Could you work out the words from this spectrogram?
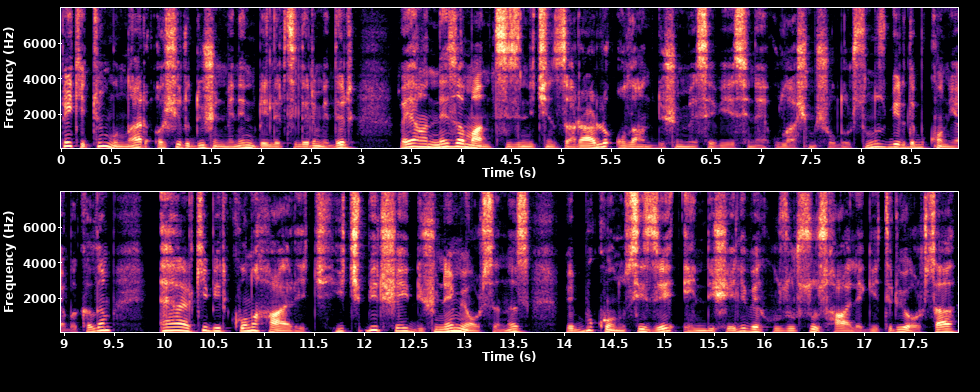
Peki tüm bunlar aşırı düşünmenin belirtileri midir? Veya ne zaman sizin için zararlı olan düşünme seviyesine ulaşmış olursunuz? Bir de bu konuya bakalım. Eğer ki bir konu hariç hiçbir şey düşünemiyorsanız ve bu konu sizi endişeli ve huzursuz hale getiriyorsa,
